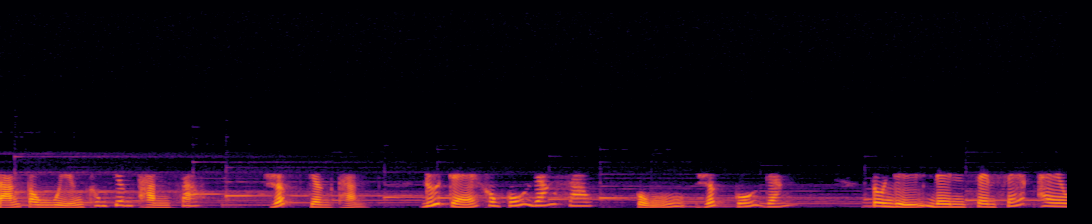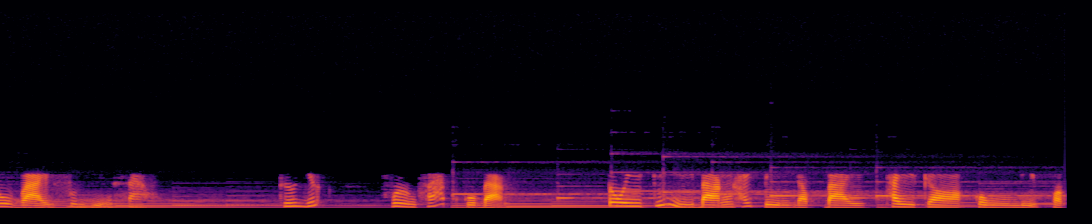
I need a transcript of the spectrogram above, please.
Bạn cầu nguyện không chân thành sao? Rất chân thành. Đứa trẻ không cố gắng sao, cũng rất cố gắng. Tôi nghĩ nên xem xét theo vài phương diện sau. Thứ nhất, phương pháp của bạn. Tôi kiến nghị bạn hãy tìm đọc bài thầy trò cùng niệm phật,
